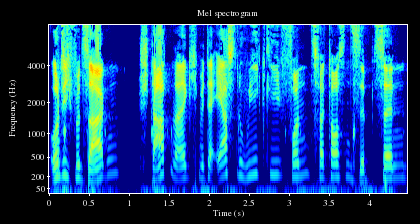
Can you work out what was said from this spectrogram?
Und ich würde sagen, starten wir eigentlich mit der ersten Weekly von 2017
